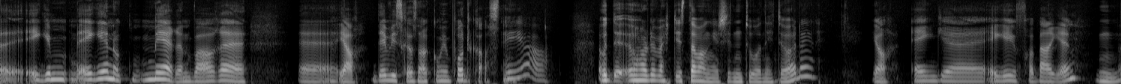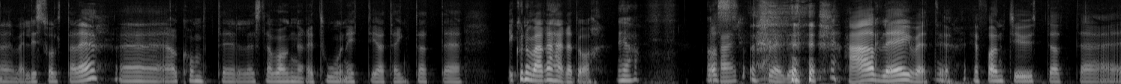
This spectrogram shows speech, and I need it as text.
jeg, jeg, er nok mer enn bare eh, ja, det vi skal snakke om i podkasten. Ja. Og det, har du vært i Stavanger siden 92 år, eller? Ja, jeg, eh, jeg, er jo fra Bergen. Mm. Jeg er veldig stolt av det. Eh, jeg har kommet til Stavanger i 92 og tenkte at jeg kunne være her et år. Ja. Og her ble det. her ble jeg, vet du. Jeg fant jo ut at uh,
